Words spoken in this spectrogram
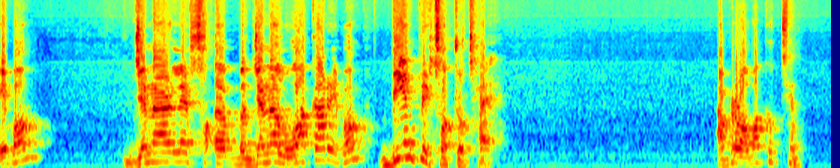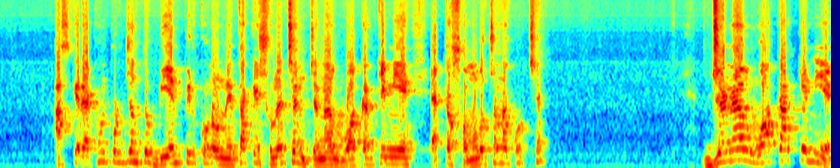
এবং জেনারেলের জেনারেল ওয়াকার এবং বিএনপির ছত্রছায়া আপনারা অবাক হচ্ছেন? আজকের এখন পর্যন্ত বিএনপির কোন নেতাকে শুনেছেন? জেনারেল ওয়াকারকে নিয়ে একটা সমালোচনা করছে। জেনারেল ওয়াকারকে নিয়ে,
